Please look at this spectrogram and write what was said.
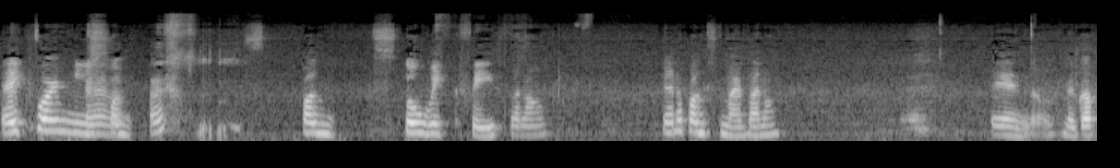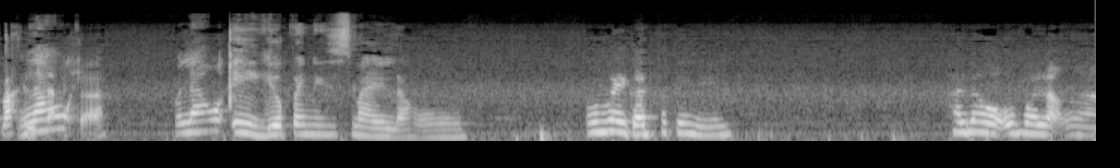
Like for me, pag, pag stoic face, parang, pero pag smile, parang, ayan no, nagpapakita Wala akong- siya. Wala akong egyo pag nagsismile ako. Oh my God, patingin. Hala, oo, wala nga.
